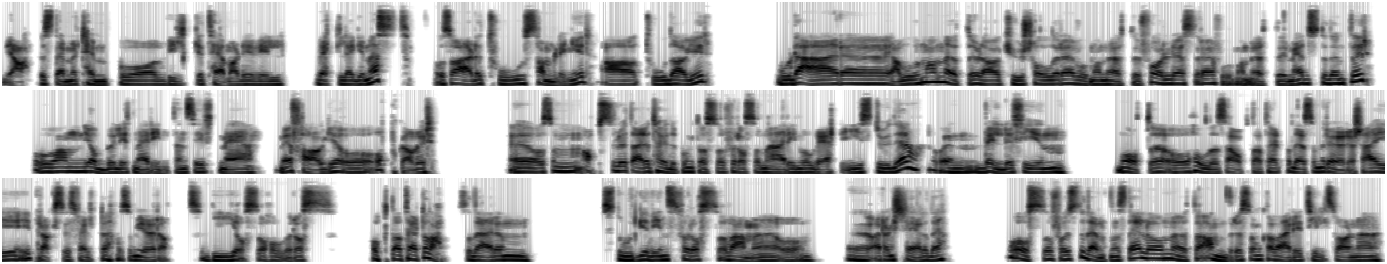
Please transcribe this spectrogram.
ja, bestemmer tempo og hvilke temaer de vil vektlegge mest. Og så er det to samlinger av to dager hvor, er, eh, ja, hvor man møter kursholdere, hvor man møter forelesere, hvor man møter medstudenter, og man jobber litt mer intensivt med, med faget og oppgaver. Eh, Og som absolutt er et høydepunkt også for oss som er involvert i studiet, og en veldig fin måte å holde seg oppdatert på det som rører seg i, i praksisfeltet, og som gjør at vi også holder oss oppdaterte. Da. Så det er en stor gevinst for oss å være med og eh, arrangere det og også for studentenes del å møte andre som kan være i tilsvarende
